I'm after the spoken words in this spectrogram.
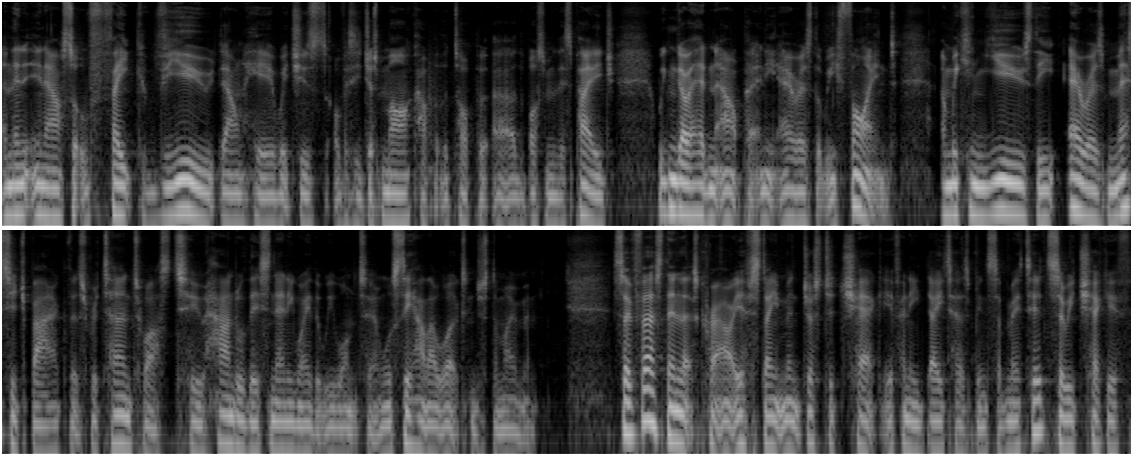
and then in our sort of fake view down here, which is obviously just markup at the top, uh, at the bottom of this page, we can go ahead and output any errors that we find. And we can use the errors message bag that's returned to us to handle this in any way that we want to. And we'll see how that works in just a moment. So first then let's create our if statement just to check if any data has been submitted. So we check if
